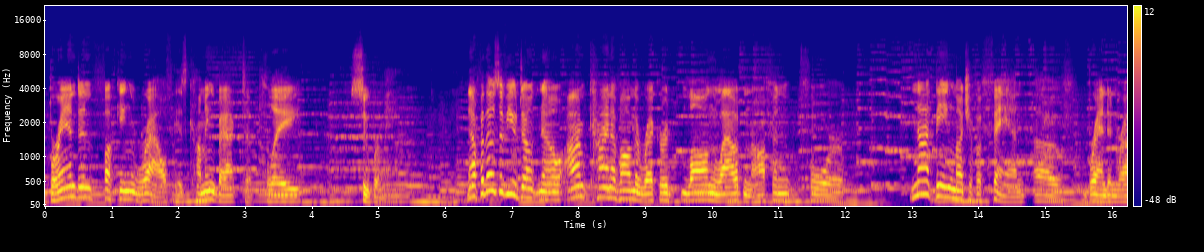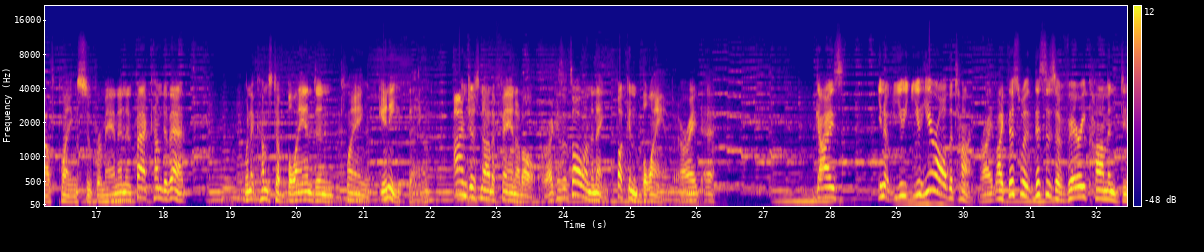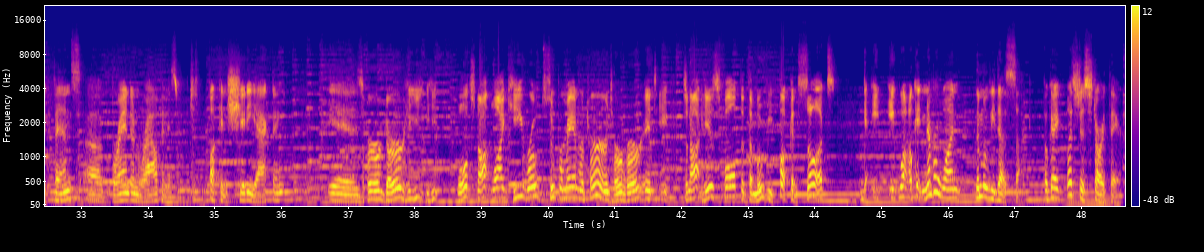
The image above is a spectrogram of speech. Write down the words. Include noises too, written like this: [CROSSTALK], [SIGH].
Brandon fucking Routh is coming back to play Superman. Now, for those of you who don't know, I'm kind of on the record long, loud, and often for not being much of a fan of Brandon Routh playing Superman. And in fact, come to that, when it comes to Blandon playing anything, I'm just not a fan at all, right? Because it's all in the name. Fucking bland, all right? Uh, guys, you know, you, you hear all the time, right? Like this was this is a very common defense of Brandon Routh and his just fucking shitty acting. Is her der he, he well it's not like he wrote Superman Returns, her her it, it, it's not his fault that the movie fucking sucks. It, it, well, okay, number one, the movie does suck. Okay, let's just start there.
